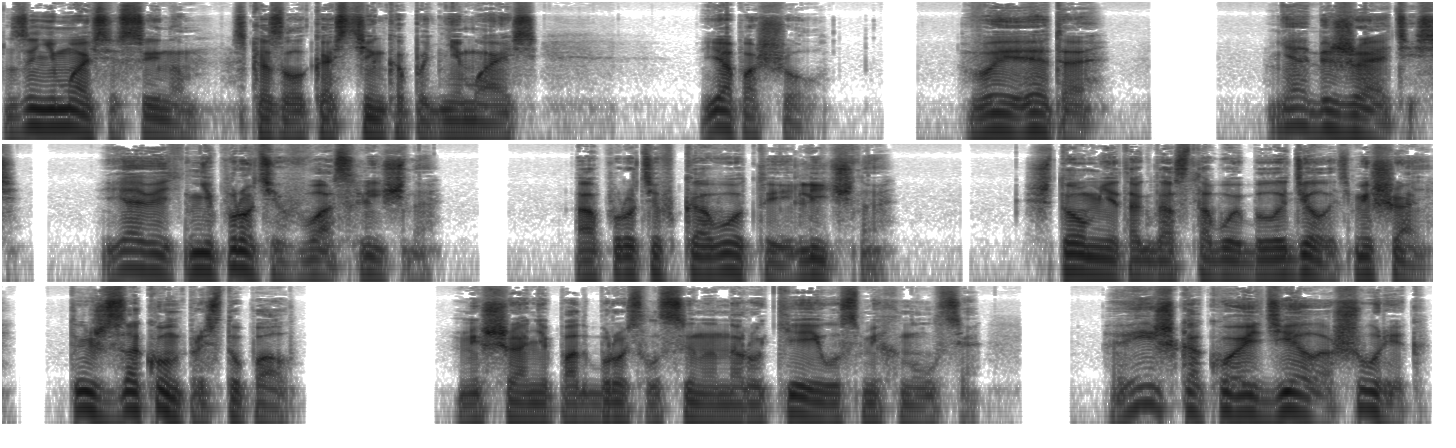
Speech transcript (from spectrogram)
занимайся сыном», — сказал Костенко, поднимаясь. «Я пошел». «Вы это... Не обижайтесь. Я ведь не против вас лично». «А против кого ты лично? Что мне тогда с тобой было делать, Мишань? Ты ж закон приступал». Мишаня подбросил сына на руке и усмехнулся. «Вишь, какое дело, Шурик.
